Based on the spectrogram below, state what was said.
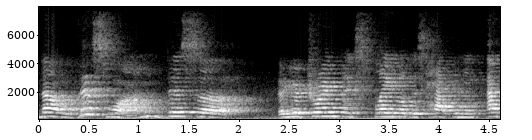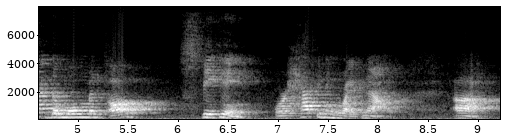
Now this one, this uh, you're trying to explain what is happening at the moment of speaking or happening right now. Uh,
